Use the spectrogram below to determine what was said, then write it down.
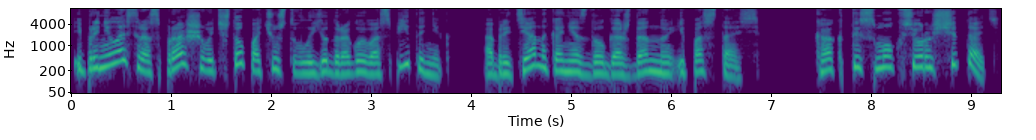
и принялась расспрашивать, что почувствовал ее дорогой воспитанник, обретя, наконец, долгожданную ипостась. «Как ты смог все рассчитать?»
